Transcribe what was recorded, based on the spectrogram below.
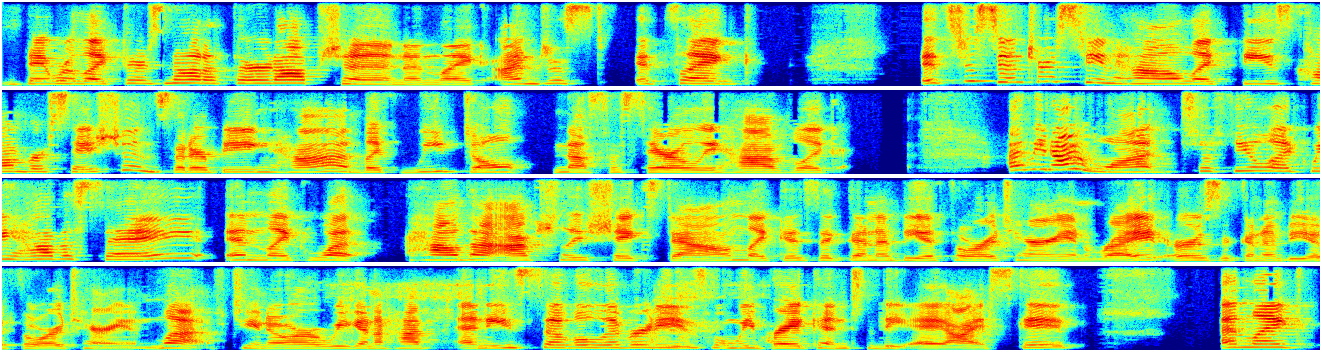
they were like there's not a third option and like i'm just it's like it's just interesting how like these conversations that are being had like we don't necessarily have like I mean, I want to feel like we have a say in like what how that actually shakes down. Like, is it going to be authoritarian right or is it going to be authoritarian left? You know, are we going to have any civil liberties when we break into the AI scape? And like,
